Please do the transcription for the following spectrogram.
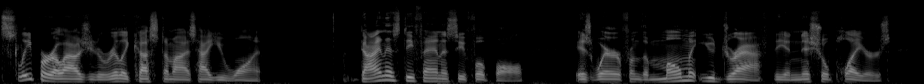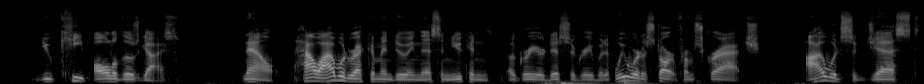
sleeper allows you to really customize how you want. Dynasty fantasy football is where from the moment you draft the initial players, you keep all of those guys. Now, how I would recommend doing this, and you can agree or disagree, but if we were to start from scratch, I would suggest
